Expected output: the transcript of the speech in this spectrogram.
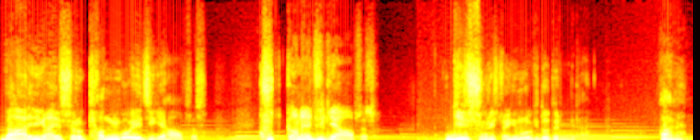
날이 갈수록 견고해지게 하옵소서 굳건해지게 하옵소서 예수 그리스도 힘으로 기도드립니다. 아멘.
